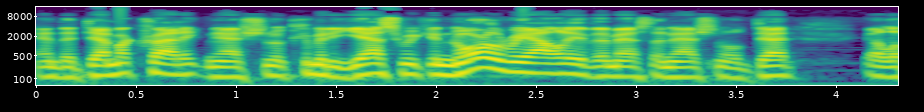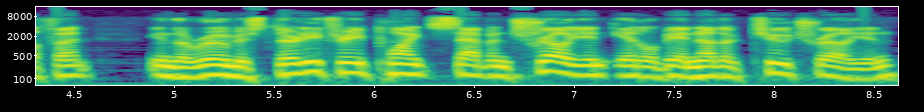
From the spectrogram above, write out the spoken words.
and the Democratic National Committee. Yes, we can ignore the reality of the mess. The national debt elephant in the room is 33.7 trillion. It'll be another 2 trillion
